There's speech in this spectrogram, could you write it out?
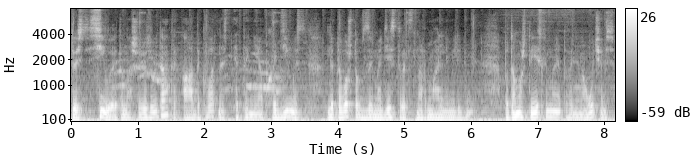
То есть сила это наши результаты, а адекватность это необходимость для того, чтобы взаимодействовать с нормальными людьми. Потому что если мы этого не научимся,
